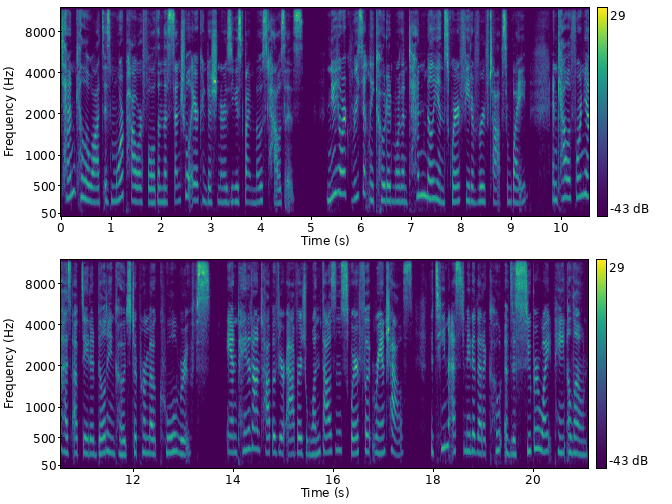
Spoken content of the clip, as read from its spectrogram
10 kilowatts is more powerful than the central air conditioners used by most houses. New York recently coated more than 10 million square feet of rooftops white, and California has updated building codes to promote cool roofs. And painted on top of your average 1,000 square foot ranch house, the team estimated that a coat of this super white paint alone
